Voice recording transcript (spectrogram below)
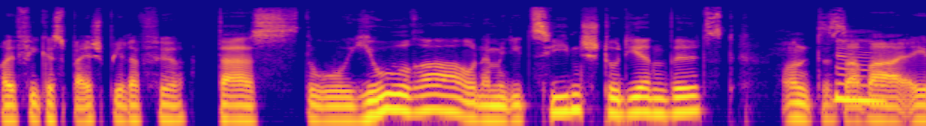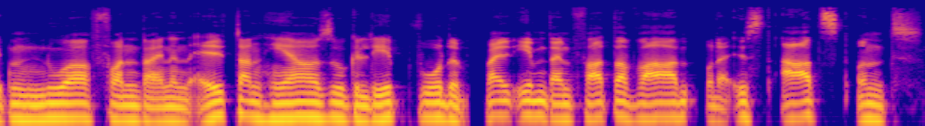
häufiges Beispiel dafür, dass du Jura oder Medizin studieren willst und es mhm. aber eben nur von deinen Eltern her so gelebt wurde, weil eben dein Vater war oder ist Arzt und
